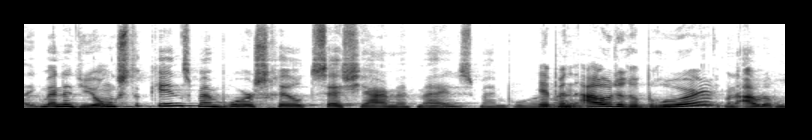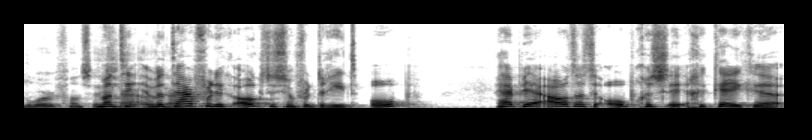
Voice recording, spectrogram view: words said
ik ben het jongste kind. Mijn broer scheelt zes jaar met mij. Dus mijn broer, je hebt een oudere broer? Een oudere broer van zes want jaar. Want daar voel ik ook dus een verdriet op. Heb jij altijd opgekeken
